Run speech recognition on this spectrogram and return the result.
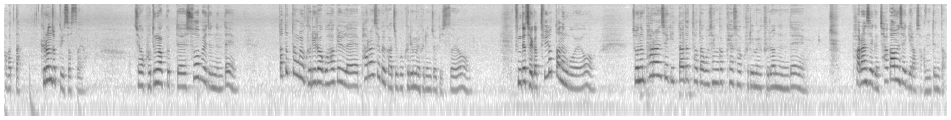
아 맞다. 그런 적도 있었어요. 제가 고등학교 때 수업을 듣는데 따뜻한 걸 그리라고 하길래 파란색을 가지고 그림을 그린 적이 있어요. 근데 제가 틀렸다는 거예요. 저는 파란색이 따뜻하다고 생각해서 그림을 그렸는데 파란색은 차가운 색이라서 안 된다고.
